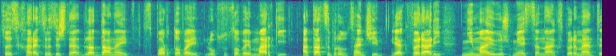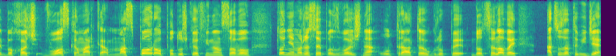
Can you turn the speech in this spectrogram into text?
co jest charakterystyczne dla danej sportowej, luksusowej marki, a tacy producenci jak Ferrari nie mają już miejsca na eksperymenty, bo choć włoska marka ma sporą poduszkę finansową, to nie może sobie pozwolić na utratę grupy docelowej, a co za tym idzie,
